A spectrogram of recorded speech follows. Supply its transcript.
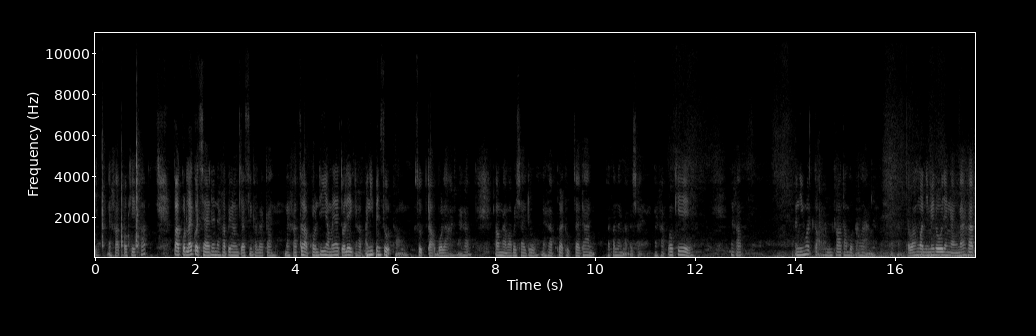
64 นะครับ โอเคครับ ฝากกดไลค์ กดแชร์ด้วยนะครับ เป็นกำลังใจซึ่งกันและกันนะครับสำหรับคนที่ยังไม่ได้ตัวเลขนะครับ อันนี้เป็นสูตรของสูตรเก่าโบราณนะครับ ลองนำเอาไปใช้ดูนะครับ เผื่อถูกใจท่าน แล้วก็นำเอาไปใช้นะครับ โอเค นะครับอันนี้งวดก่อนมันเข้าทางบทข้างล่างนะครับแต่ว่างวดนี้ไม่รู้ยังไงนะครับ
